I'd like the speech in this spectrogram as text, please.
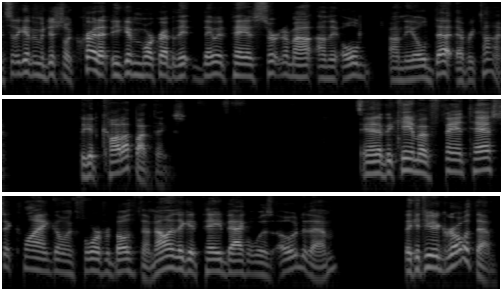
instead of giving him additional credit, he give him more credit, but they, they would pay a certain amount on the old on the old debt every time to get caught up on things. And it became a fantastic client going forward for both of them. Not only they get paid back what was owed to them, they continue to grow with them.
